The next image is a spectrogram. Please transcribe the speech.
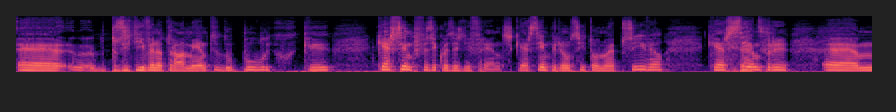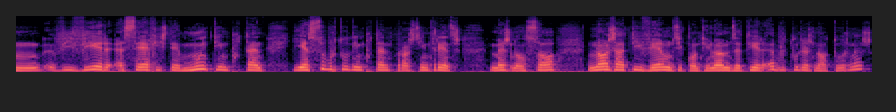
uh, positiva, naturalmente, do público que quer sempre fazer coisas diferentes, quer sempre ir a um sítio onde não é possível, quer Exato. sempre um, viver a serra. Isto é muito importante e é sobretudo importante para os sintrenses, mas não só. Nós já tivemos e continuamos a ter aberturas noturnas,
